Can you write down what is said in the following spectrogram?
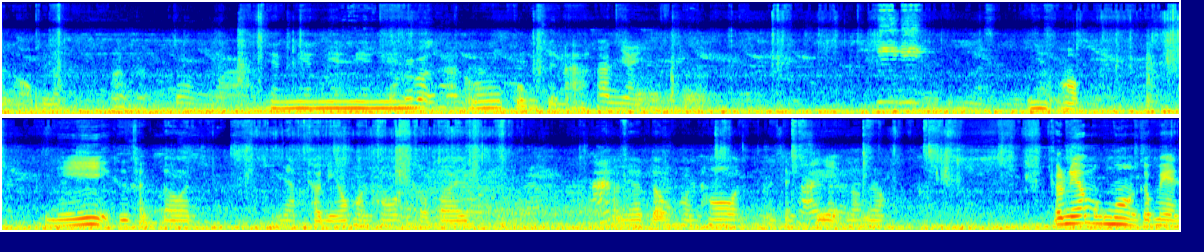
มันออกไปแล้วจังเนียงเนียงเนียงเนียงเนียงโอ้คงจะนะหันใหญ่เนียงออก นี่คือขั้นตอนยัดข้าวเหนียวห่อนๆเข้าไปข้าวเหนียวต้องห่อนๆมันจะเกล็ดเนาะเนาะข้าวเหนียวมะม่วงกับแมน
